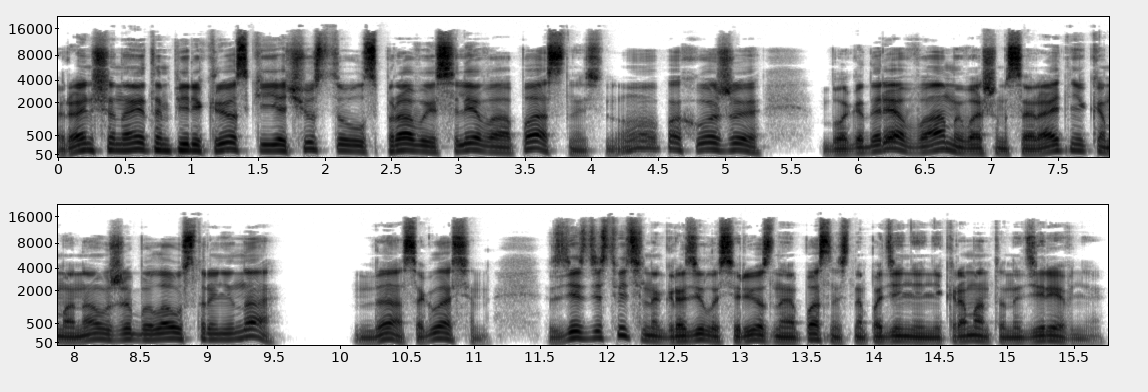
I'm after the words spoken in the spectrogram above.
«Раньше на этом перекрестке я чувствовал справа и слева опасность, но, похоже, благодаря вам и вашим соратникам она уже была устранена». «Да, согласен. Здесь действительно грозила серьезная опасность нападения некроманта на деревню.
